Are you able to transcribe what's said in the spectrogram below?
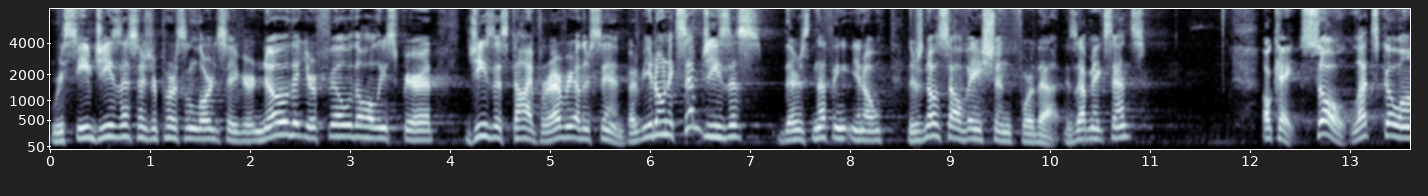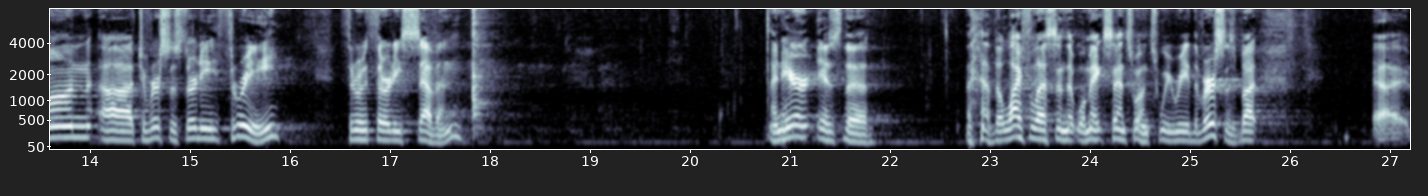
Receive Jesus as your personal Lord and Savior. Know that you're filled with the Holy Spirit. Jesus died for every other sin. But if you don't accept Jesus, there's nothing, you know, there's no salvation for that. Does that make sense? Okay, so let's go on uh, to verses 33 through 37. And here is the, the life lesson that will make sense once we read the verses. But uh,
